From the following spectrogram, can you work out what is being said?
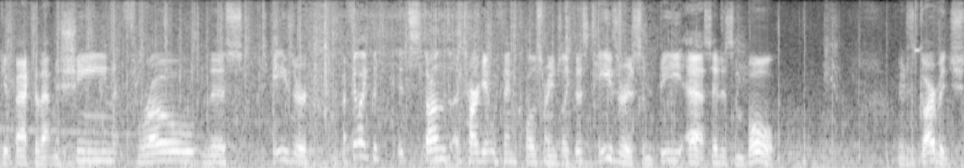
Get back to that machine. Throw this taser. I feel like the, it stuns a target within close range. Like this taser is some BS. It is some bull. It is garbage.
